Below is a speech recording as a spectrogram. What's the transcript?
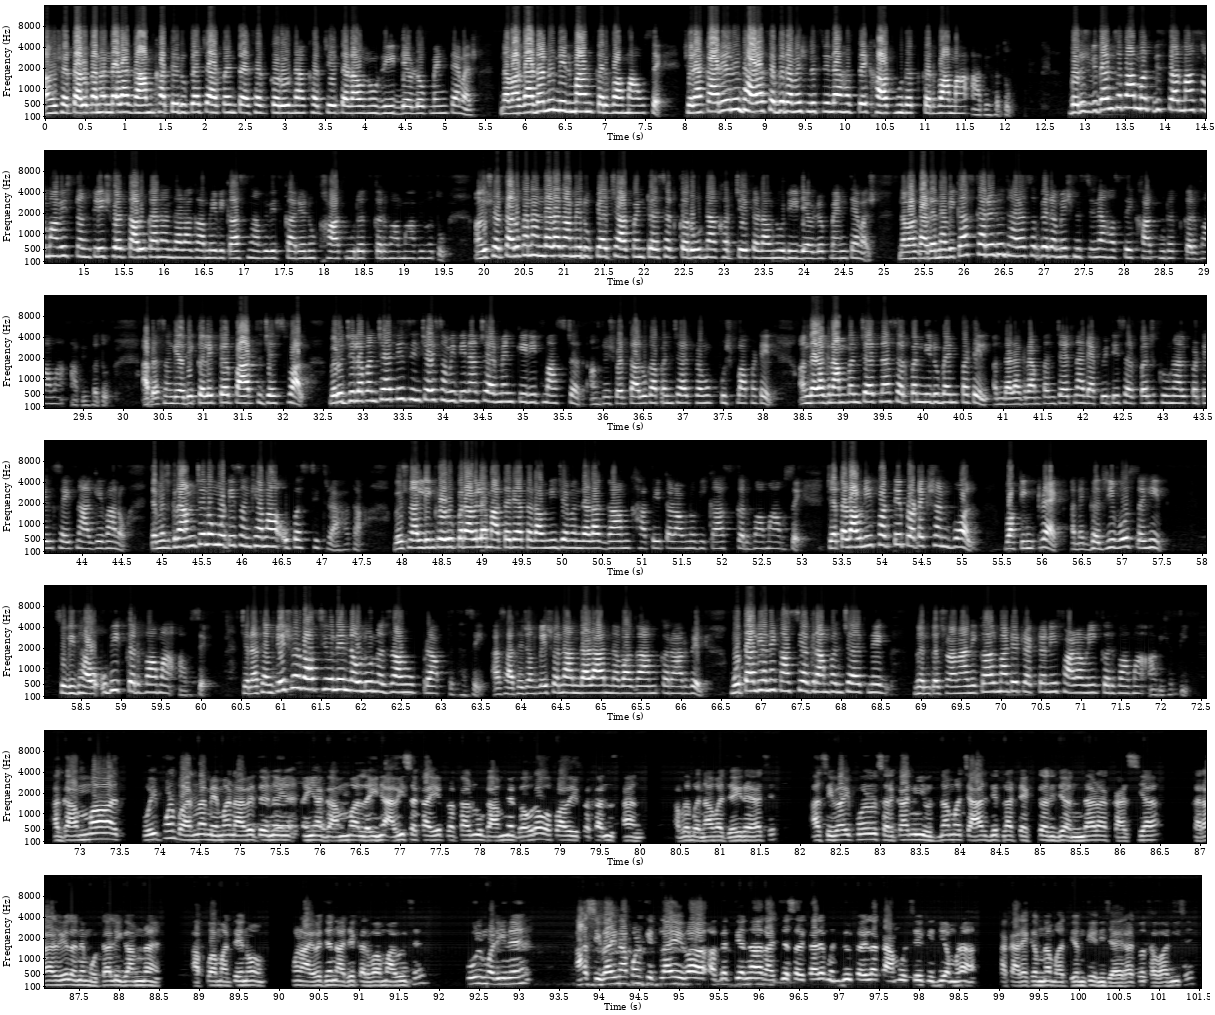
અંકલેશ્વર તાલુકાના અંદાડા ગામ ખાતે રૂપિયા ચાર પોઈન્ટ ત્રેસઠ કરોડના ખર્ચે તળાવનું રીડેવલપમેન્ટ તેમજ નવા ગાર્ડનનું નિર્માણ કરવામાં આવશે. જેના કાર્યનું ધારાસભ્ય રમેશ મિસ્ત્રીના હસ્તે ખાતમુહૂર્ત કરવામાં આવ્યું હતું. ભરૂચ વિધાનસભા મત વિસ્તારમાં સમાવેશ ટંકલેશ્વર તાલુકાના અંદાડા ગામે વિકાસના વિવિધ કાર્યોનું ખાતમુહૂર્ત કરવામાં આવ્યું હતું. અંકલેશ્વર તાલુકાના અંદાડા ગામે રૂપિયા ચાર પોઈન્ટ ત્રેસઠ કરોડના ખર્ચે તળાવનું રીડેવલપમેન્ટ તેમજ નવા ગાર્ડનના વિકાસ કાર્યનું ધારાસભ્ય રમેશ મિસ્ત્રીના હસ્તે ખાતમુહૂર્ત કરવામાં આવ્યું હતું. આ પ્રસંગે અધિક કલેક્ટર પાર્થ જયસ્વાલ ભરૂચ જિલ્લા પંચાયતની સિંચાઈ સમિતિના ચેરમેન કિરીટ માસ્ટર, અંકલેશ્વર તાલુકા પંચાયત પ્રમુખ પુષ્પા પટેલ, અંદાળા ગ્રામ પંચાયતના સરપંચ નીરુબેન પટેલ, અંદાળા ગ્રામ પંચાયતના ડેપ્યુટી સરપંચ કૃણાલ પટેલ સહિતના આગેવાનો તેમજ ગ્રામજનો મોટી સંખ્યામાં ઉપસ્થિત રહ્યા હતા. ભુજના લિંક રોડ ઉપર આવેલા માતરિયા તળાવની જેમ અંદાડા ગામ ખાતે તળાવનો વિકાસ કરવામાં આવશે, જ્યાં તળાવની ફરતે પ્રોટેક્શન વોલ, વોકિંગ ટ્રેક અને ગજીવો સહિત સુવિધાઓ ઊભી કરવામાં આવશે. જેનાથી અંકલેશ્વર વાસીઓને નવલું નજરાણું પ્રાપ્ત થશે. આ સાથે જ અંકલેશ્વરના અંદાડા નવા ગામ કરારવેલ, મોટાલી અને કાંસિયા ગ્રામ પંચાયતને ઘનકચરાના નિકાલ માટે ટ્રેક્ટરની ફાળવણી કરવામાં આવી હતી. આ ગામમાં કોઈ પણ બહારના મહેમાન આવે તો એને અહીંયા ગામમાં લઈને આવી શકાય. એ પ્રકારનું ગામને ગૌરવ અપાવે એ પ્રકારનું સ્થાન આપણે બનાવવા જઈ રહ્યા છે. આ સિવાય પણ સરકારની યોજનામાં ચાર જેટલા ટ્રેક્ટર જે અંદાળા, કાંસિયા, કરારવેલ અને મોટાલી ગામના આપવા માટેનો પણ આયોજન આજે કરવામાં આવ્યું છે. કુલ મળીને આ સિવાયના પણ કેટલાય એવા અગત્યના રાજ્ય સરકારે મંજૂર કરેલા કામો છે કે જે હમણાં આ કાર્યક્રમના માધ્યમથી એની જાહેરાતો થવાની છે.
